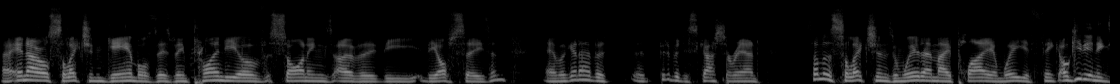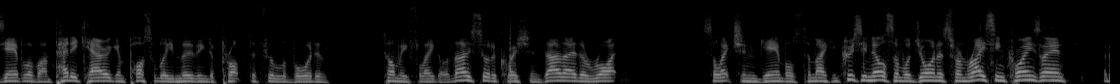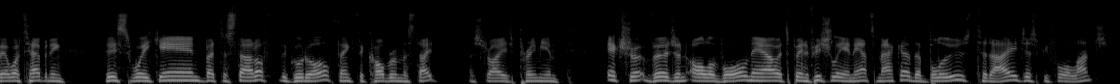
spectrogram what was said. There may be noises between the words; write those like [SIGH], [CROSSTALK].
Uh, NRL selection gambles. There's been plenty of signings over the, the off season, and we're going to have a, a bit of a discussion around some of the selections and where they may play and where you think. I'll give you an example of one. Paddy Carrigan possibly moving to prop to fill the void of Tommy Flegler. Those sort of questions. Are they the right selection gambles to make? And Chrissy Nelson will join us from Racing Queensland about what's happening this weekend. But to start off, the good oil, thanks to Cobram Estate, Australia's premium extra virgin olive oil. Now, it's been officially announced, Macca, the Blues today, just before lunch.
